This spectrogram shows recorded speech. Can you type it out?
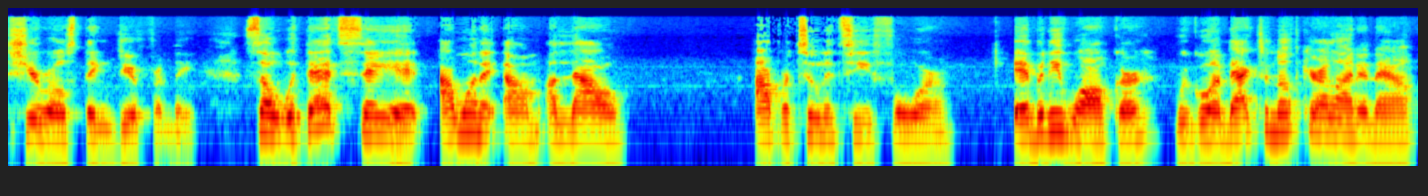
Sheroes think differently. So, with that said, I want to um, allow opportunity for Ebony Walker. We're going back to North Carolina now.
